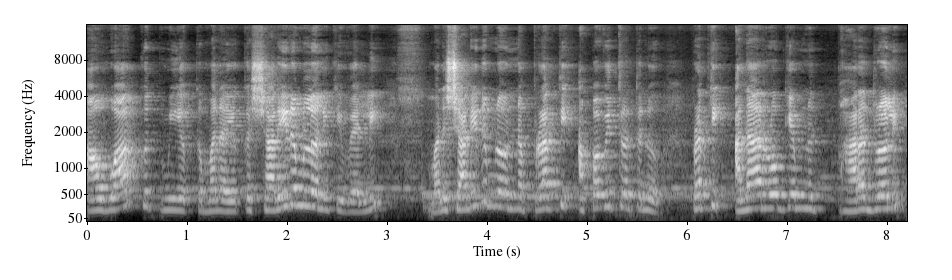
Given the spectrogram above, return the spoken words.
ఆ వాక్కు మీ యొక్క మన యొక్క శరీరంలోనికి వెళ్ళి మన శరీరంలో ఉన్న ప్రతి అపవిత్రతను ప్రతి అనారోగ్యంను పారద్రోలి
